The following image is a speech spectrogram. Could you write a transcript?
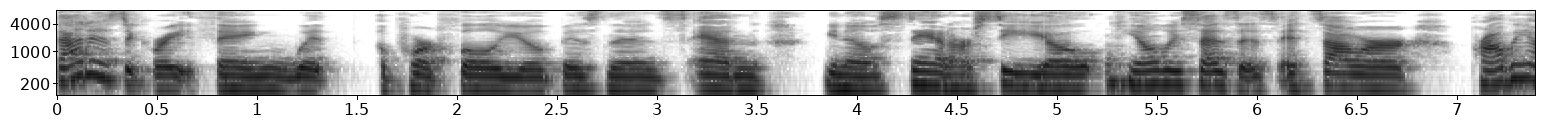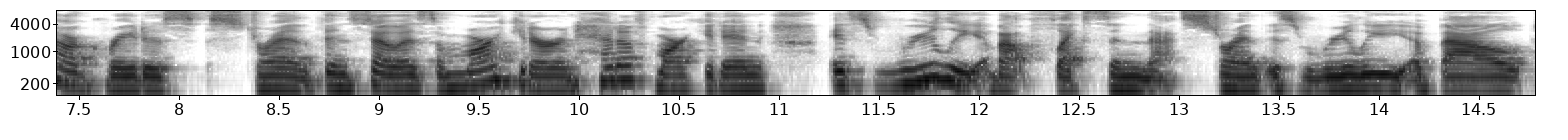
that is a great thing with a portfolio business. And, you know, Stan, our CEO, he always says this, it's our probably our greatest strength. And so as a marketer and head of marketing, it's really about flexing that strength. It's really about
